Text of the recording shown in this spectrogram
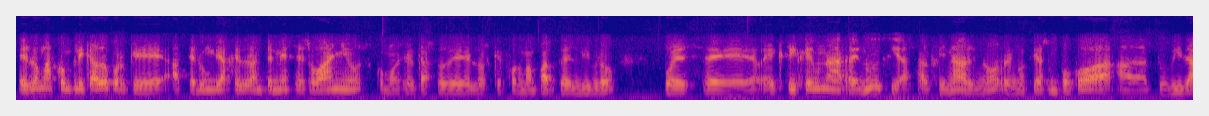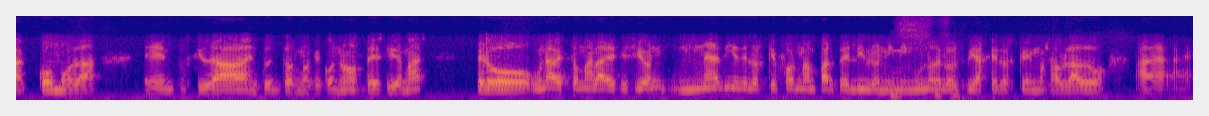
Es lo más complicado porque hacer un viaje durante meses o años, como es el caso de los que forman parte del libro, pues eh, exige unas renuncias al final, ¿no? Renuncias un poco a tu vida cómoda en tu ciudad, en tu entorno que conoces y demás, pero una vez toma la decisión, nadie de los que forman parte del libro, ni ninguno de los viajeros que hemos hablado ah,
